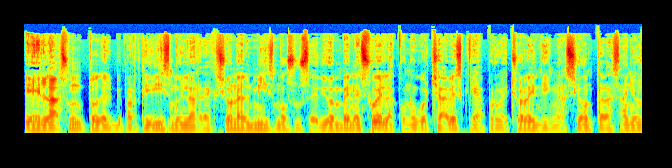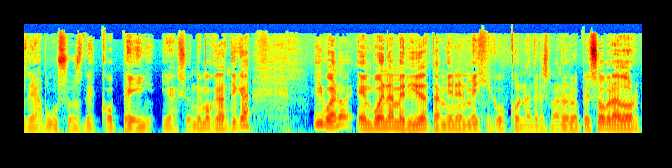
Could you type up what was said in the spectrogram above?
El asunto del bipartidismo y la reacción al mismo sucedió en Venezuela con Hugo Chávez, que aprovechó la indignación tras años de abusos de COPEI y Acción Democrática, y bueno, en buena medida también en México con Andrés Manuel López Obrador,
